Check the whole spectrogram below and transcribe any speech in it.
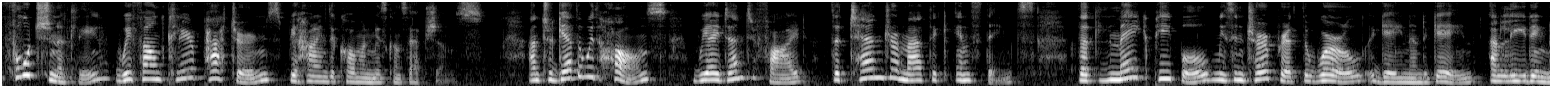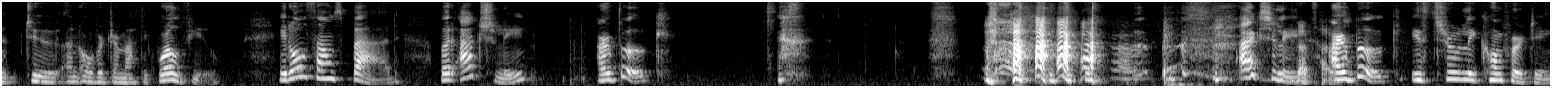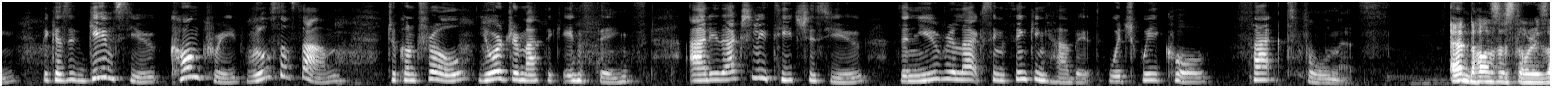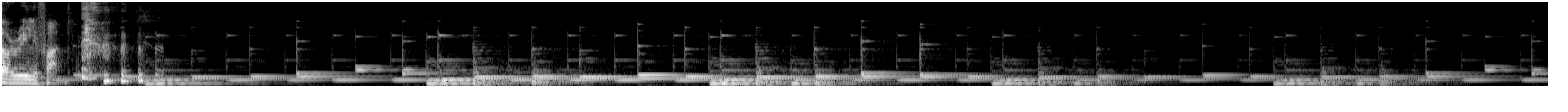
fortunately, we found clear patterns behind the common misconceptions. And together with Hans, we identified the 10 dramatic instincts that make people misinterpret the world again and again and leading to an overdramatic worldview. It all sounds bad, but actually, our book. Actually, our book is truly comforting because it gives you concrete rules of thumb to control your dramatic instincts and it actually teaches you the new relaxing thinking habit which we call factfulness. And Hans's stories are really fun.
